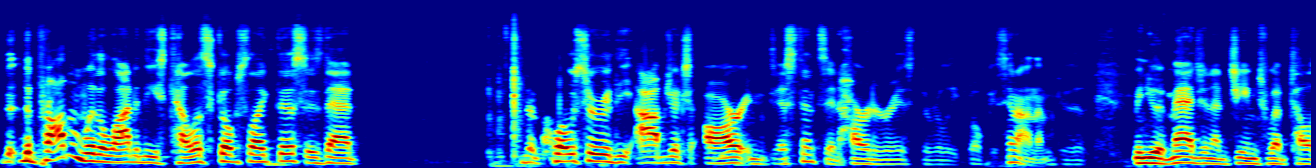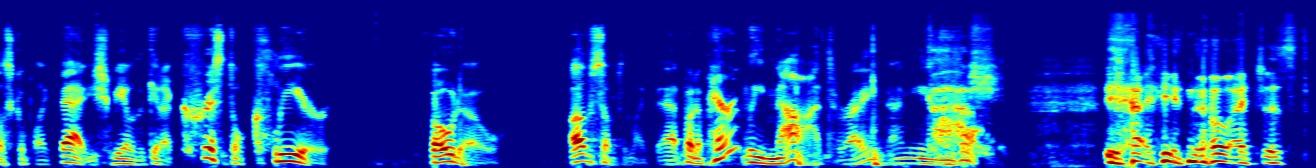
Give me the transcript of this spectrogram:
the, the problem with a lot of these telescopes like this is that the closer the objects are in distance, it harder is to really focus in on them. Because when you imagine a James Webb telescope like that, you should be able to get a crystal clear photo of something like that. But apparently not, right? I mean, gosh, Yeah, you know, I just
